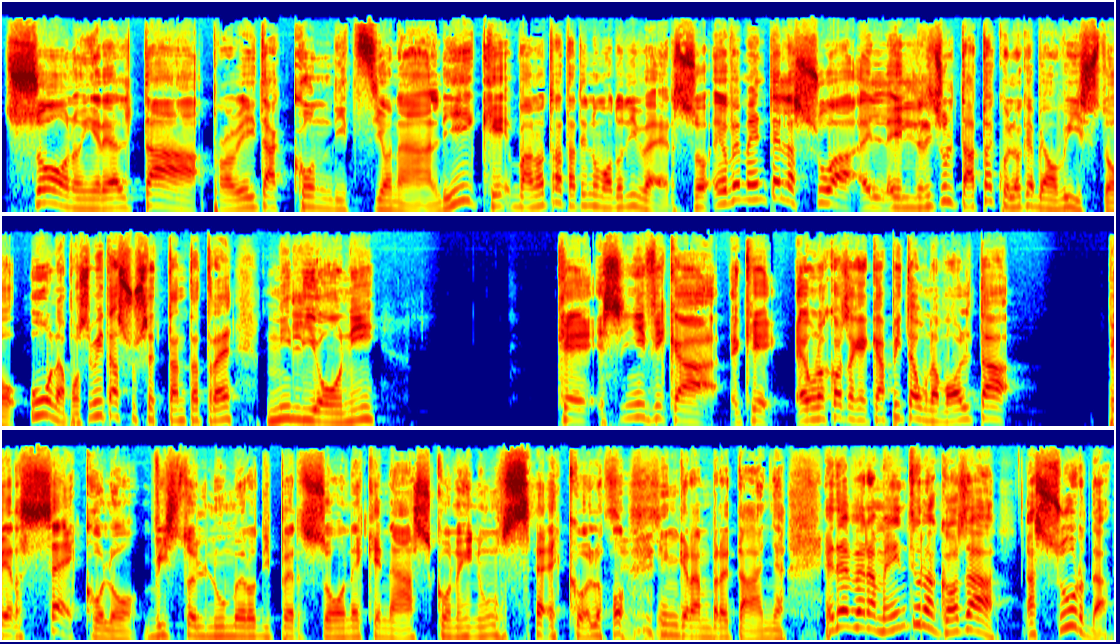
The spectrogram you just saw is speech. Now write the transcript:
Sono in realtà probabilità condizionali che vanno trattate in un modo diverso e ovviamente la sua, il, il risultato è quello che abbiamo visto, una possibilità su 73 milioni che significa che è una cosa che capita una volta per secolo, visto il numero di persone che nascono in un secolo Sì, sì, in Gran Bretagna. Ed è veramente una cosa assurda.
